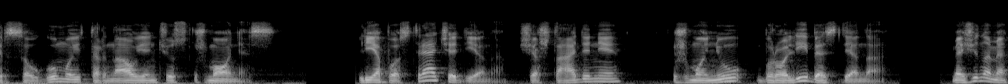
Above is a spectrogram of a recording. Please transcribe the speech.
ir saugumui tarnaujančius žmonės. Liepos trečią dieną, šeštadienį, žmonių brolybės diena. Mes žinome,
